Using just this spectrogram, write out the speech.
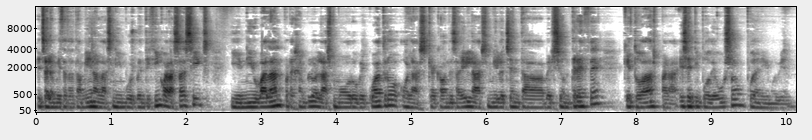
échale un vistazo también a las Nimbus 25, a las ASICS y New Balance, por ejemplo, las More V4 o las que acaban de salir, las 1080 versión 13, que todas para ese tipo de uso pueden ir muy bien.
